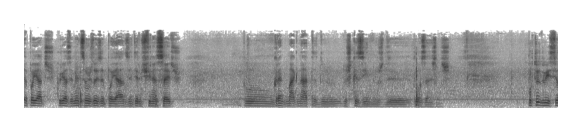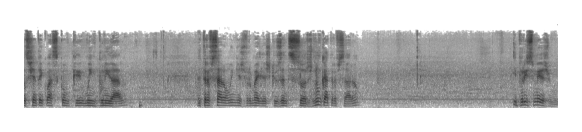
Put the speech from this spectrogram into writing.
apoiados, curiosamente, são os dois apoiados em termos financeiros por um grande magnata do, dos casinos de, de Los Angeles. Por tudo isso, eles sentem quase como que uma impunidade. Atravessaram linhas vermelhas que os antecessores nunca atravessaram. E por isso mesmo,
